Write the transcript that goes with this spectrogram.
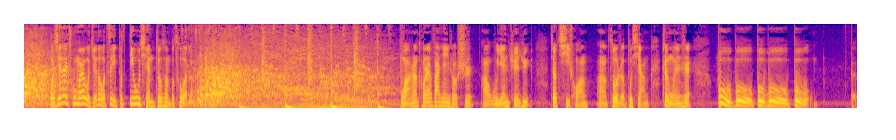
我现在出门，我觉得我自己不丢钱都算不错的。网上突然发现一首诗啊，五言绝句，叫《起床》啊，作者不详，正文是：不不不不不不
